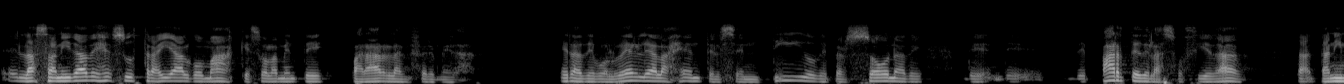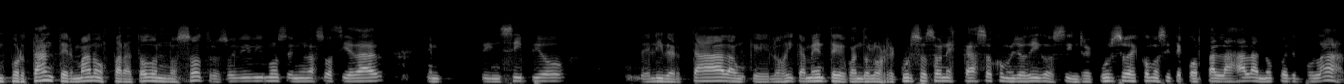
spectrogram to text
Eh, la sanidad de Jesús traía algo más que solamente parar la enfermedad. Era devolverle a la gente el sentido de persona, de, parte de la sociedad tan, importante, hermanos, para todos nosotros. Hoy vivimos en una sociedad, en principio, de libertad, aunque lógicamente cuando los recursos son escasos, como yo digo, sin recursos es como si te cortan las alas, no puedes volar.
